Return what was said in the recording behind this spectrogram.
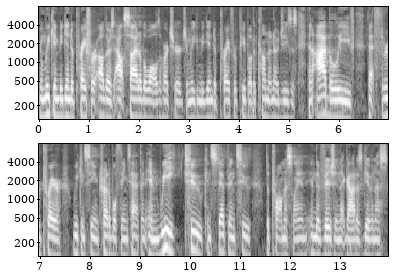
and we can begin to pray for others outside of the walls of our church, and we can begin to pray for people to come to know Jesus. And I believe that through prayer, we can see incredible things happen, and we too can step into the promised land in the vision that God has given us,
